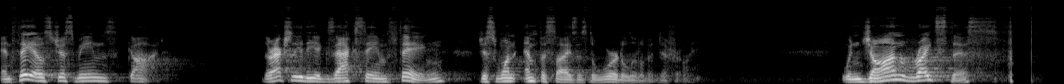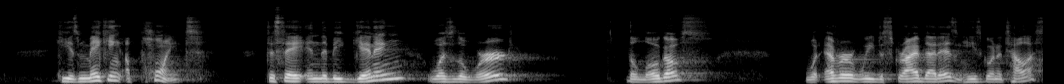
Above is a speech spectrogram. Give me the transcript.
And theos just means God. They're actually the exact same thing, just one emphasizes the word a little bit differently. When John writes this, he is making a point to say, in the beginning was the Word, the Logos, whatever we describe that is, and he's going to tell us.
